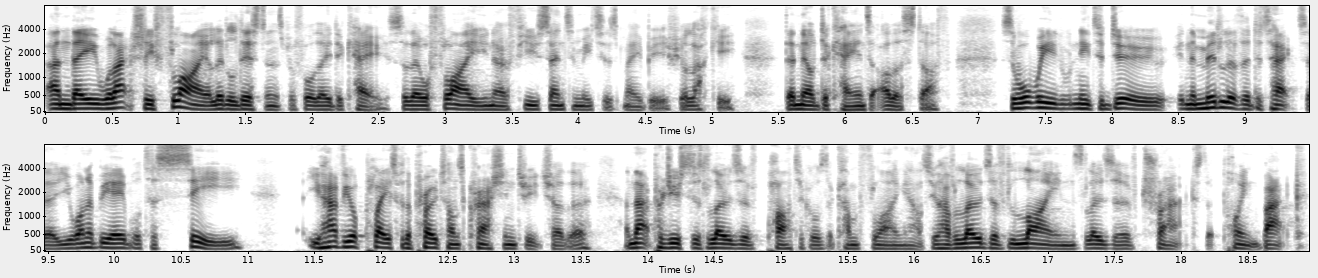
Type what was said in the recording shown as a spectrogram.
and they will actually fly a little distance before they decay. So they will fly you know a few centimeters maybe if you're lucky. Then they'll decay into other stuff. So what we need to do in the middle of the detector, you want to be able to see. You have your place where the protons crash into each other, and that produces loads of particles that come flying out. So you have loads of lines, loads of tracks that point back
